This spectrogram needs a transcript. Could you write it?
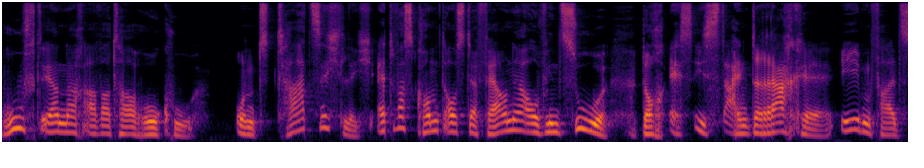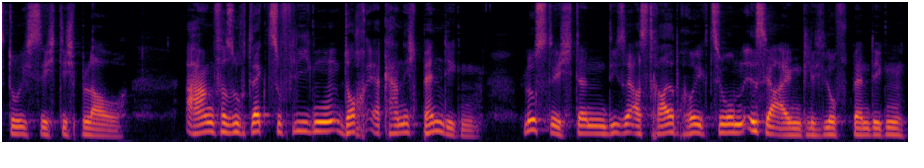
ruft er nach Avatar Roku. Und tatsächlich, etwas kommt aus der Ferne auf ihn zu, doch es ist ein Drache, ebenfalls durchsichtig blau. Aang versucht wegzufliegen, doch er kann nicht bändigen. Lustig, denn diese Astralprojektion ist ja eigentlich Luftbändigen.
